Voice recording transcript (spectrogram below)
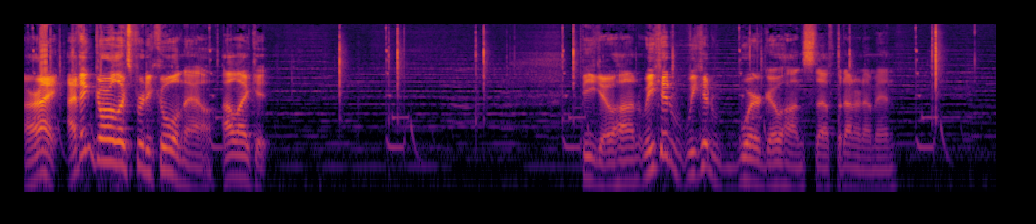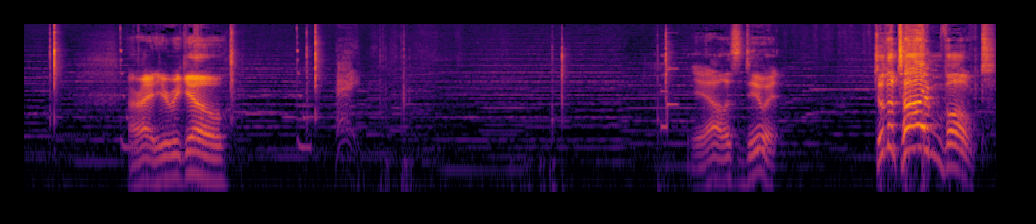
Alright, I think Gorl looks pretty cool now. I like it. Be Gohan. We could we could wear Gohan stuff, but I don't know, man. Alright, here we go. Hey, Yeah, let's do it. To the time vault.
